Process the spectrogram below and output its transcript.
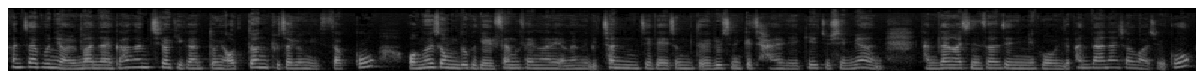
환자분이 얼마나 그 항암 치료 기간 동안 어떤 부작용이 있었고 어느 정도 그게 일상생활에 영향을 미쳤는지에 대해 좀더 의료진께 잘 얘기해 주시면 담당하시는 선생님이 그걸 이제 판단하셔가지고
